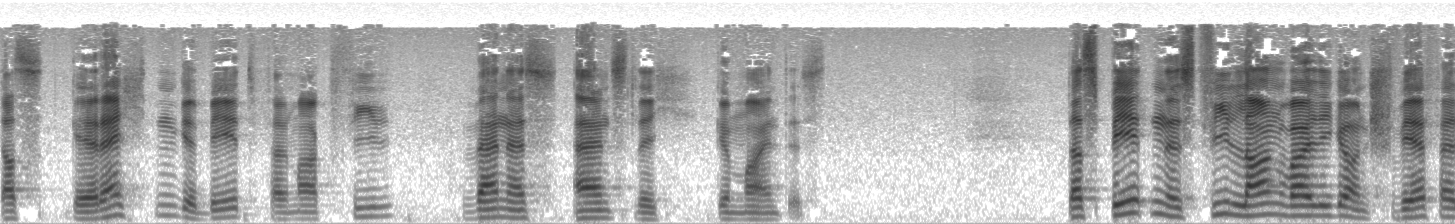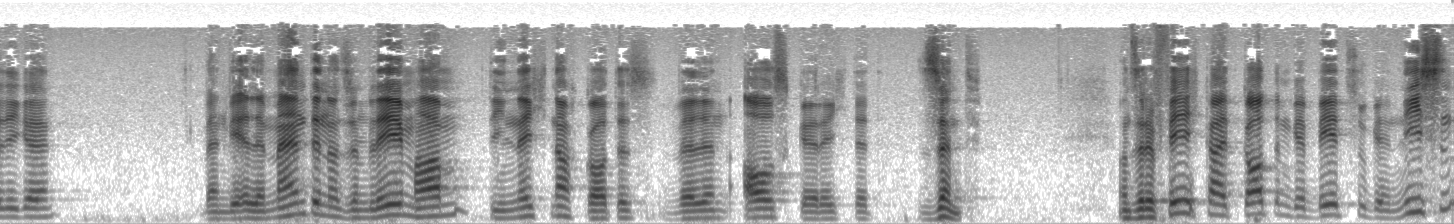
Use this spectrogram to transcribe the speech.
Das gerechten Gebet vermag viel, wenn es ernstlich gemeint ist. Das Beten ist viel langweiliger und schwerfälliger, wenn wir Elemente in unserem Leben haben, die nicht nach Gottes Willen ausgerichtet sind. Unsere Fähigkeit, Gott im Gebet zu genießen,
